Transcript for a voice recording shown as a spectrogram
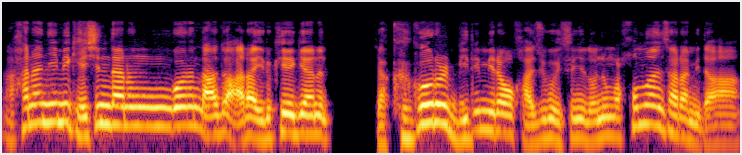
하나님이 계신다는 거는 나도 알아 이렇게 얘기하는 야 그거를 믿음이라고 가지고 있으니 너는 정말 허무한 사람이다.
